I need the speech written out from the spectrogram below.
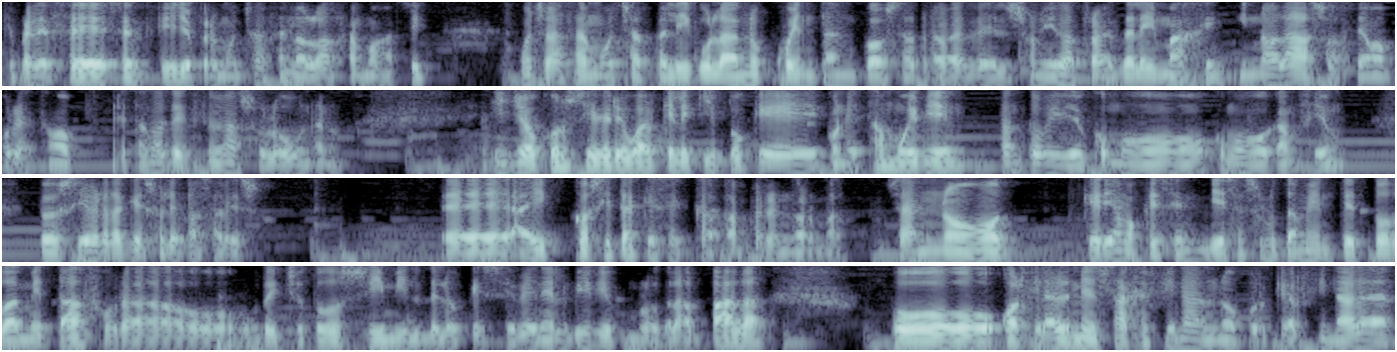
Que parece sencillo, pero muchas veces no lo hacemos así. Muchas veces muchas películas nos cuentan cosas a través del sonido, a través de la imagen y no las asociamos porque estamos prestando atención a solo una, ¿no? Y yo considero igual que el equipo que conecta muy bien, tanto vídeo como, como canción, pero sí es verdad que suele pasar eso. Eh, hay cositas que se escapan, pero es normal. O sea, no queríamos que se viese absolutamente toda metáfora o, de hecho, todo símil de lo que se ve en el vídeo, como lo de las balas, o, al final el mensaje final, ¿no? Porque al final eh,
